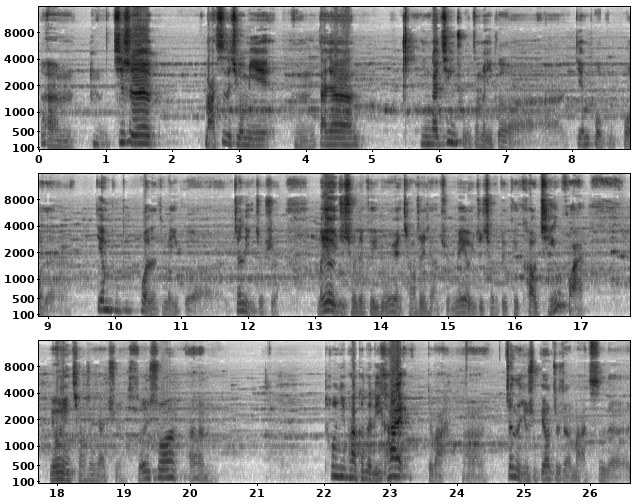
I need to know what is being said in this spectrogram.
嗯，其实马刺的球迷，嗯，大家应该清楚这么一个颠破不破的、颠扑不破的这么一个真理，就是没有一支球队可以永远强盛下去，没有一支球队可以靠情怀永远强盛下去。所以说，嗯。托尼·帕克的离开，对吧？啊，真的就是标志着马刺的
